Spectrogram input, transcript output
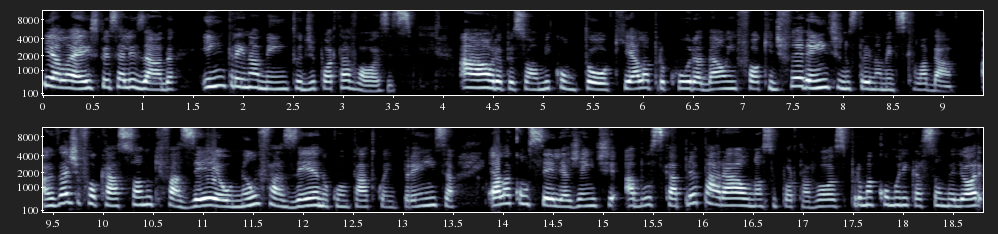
e ela é especializada em treinamento de porta-vozes. A Aura, pessoal, me contou que ela procura dar um enfoque diferente nos treinamentos que ela dá. Ao invés de focar só no que fazer ou não fazer no contato com a imprensa, ela aconselha a gente a buscar preparar o nosso porta-voz para uma comunicação melhor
